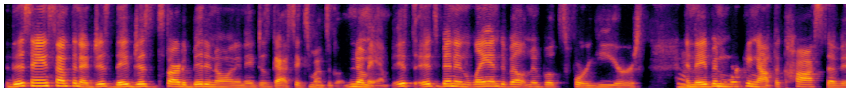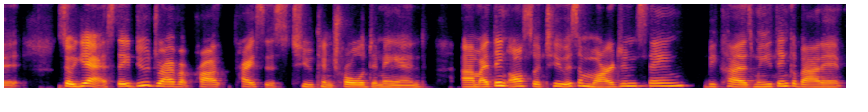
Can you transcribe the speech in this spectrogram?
this ain't something that just they just started bidding on and they just got six months ago. No, ma'am. It's it's been in land development books for years, mm-hmm. and they've been working out the cost of it. So yes, they do drive up pro- prices to control demand. Um, I think also too it's a margins thing because when you think about it,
